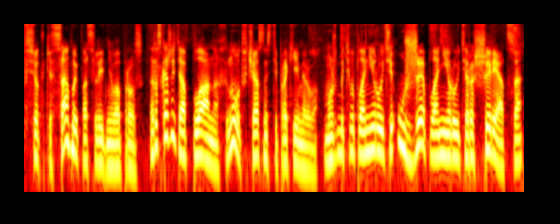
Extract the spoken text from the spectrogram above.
все-таки самый последний вопрос. Расскажите о планах, ну, вот в частности про Кемерово. Может быть, вы планируете, уже планируете расширяться?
